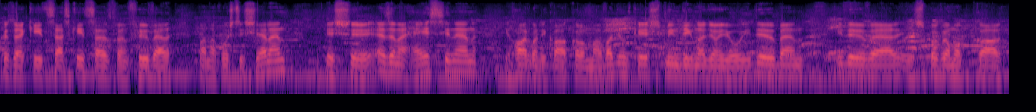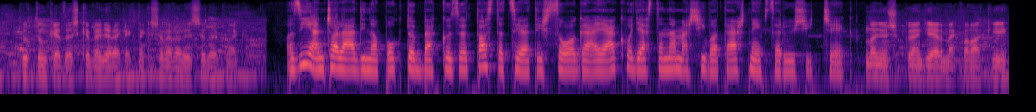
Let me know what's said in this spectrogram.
Közel 200-250 fővel vannak most is jelen, és ezen a helyszínen harmadik alkalommal vagyunk, és mindig nagyon jó időben, idővel és programokkal tudtunk kedveskedni a gyerekeknek és a nevelőszülőknek. Az ilyen családi napok többek között azt a célt is szolgálják, hogy ezt a nemes hivatást népszerűsítsék. Nagyon sok olyan gyermek van, aki,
